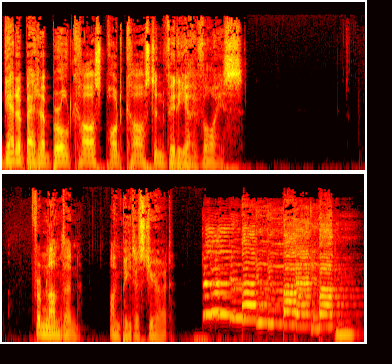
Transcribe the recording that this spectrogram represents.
Get a better broadcast, podcast, and video voice. From London, I'm Peter Stewart bop, bop.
